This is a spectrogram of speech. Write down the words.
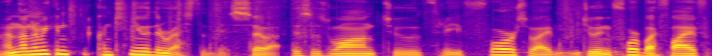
And then we can continue the rest of this. So uh, this is one, two, three, four. So I'm doing four by five.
